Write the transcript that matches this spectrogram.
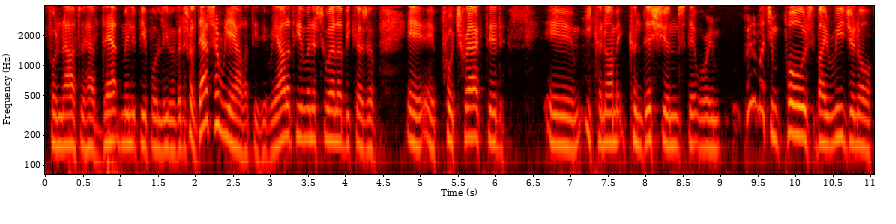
for now to have that many people leaving Venezuela. That's a reality. The reality in Venezuela because of a, a protracted um, economic conditions that were in, pretty much imposed by regional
